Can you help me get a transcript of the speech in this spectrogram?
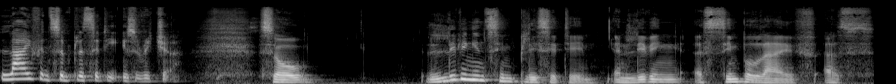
life in simplicity is richer. So, living in simplicity and living a simple life as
